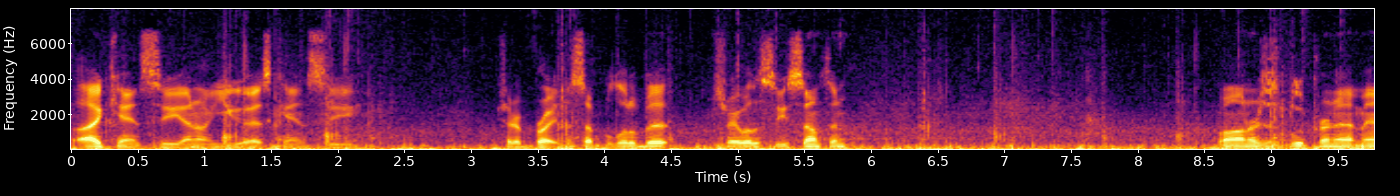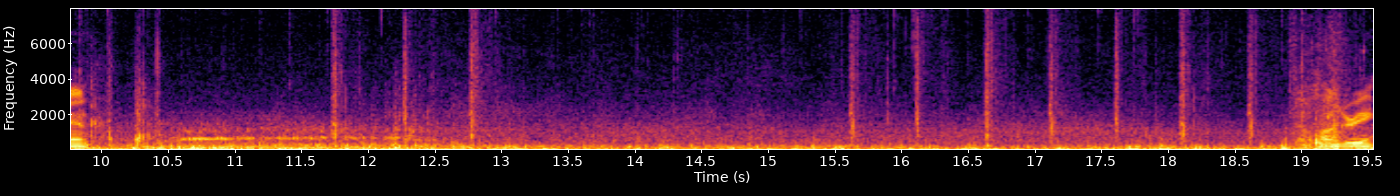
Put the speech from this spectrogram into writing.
If I can't see, I know you guys can't see. Try to brighten this up a little bit so you're able to see something. On, where's this blueprint at, man? I'm hungry.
